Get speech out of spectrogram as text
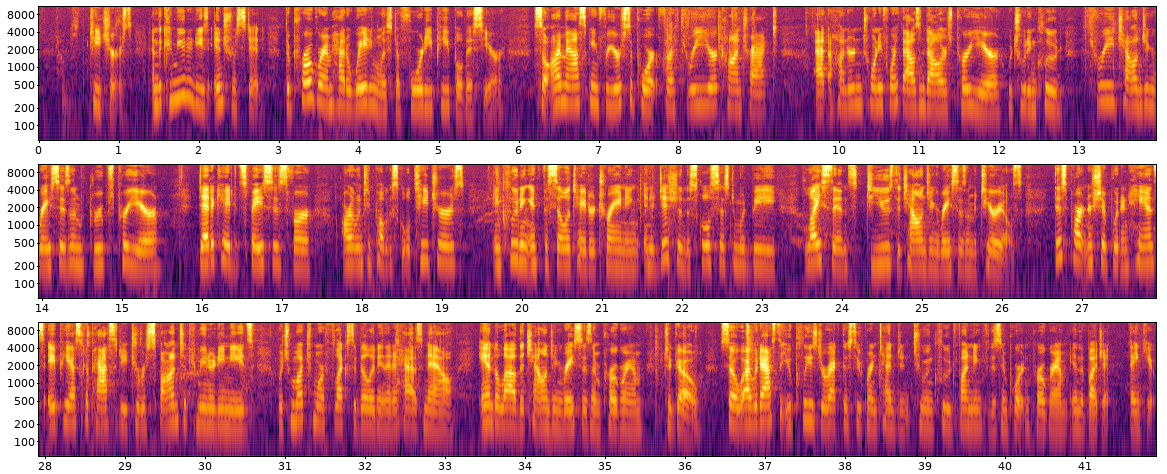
teachers. And the community is interested. The program had a waiting list of 40 people this year. So I'm asking for your support for a three year contract at $124,000 per year, which would include three challenging racism groups per year, dedicated spaces for Arlington Public School teachers, including in facilitator training. In addition, the school system would be licensed to use the challenging racism materials. This partnership would enhance APS capacity to respond to community needs with much more flexibility than it has now and allow the challenging racism program to go. So I would ask that you please direct the superintendent to include funding for this important program in the budget. Thank you.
